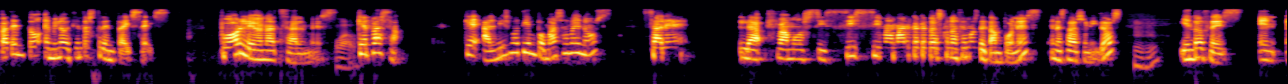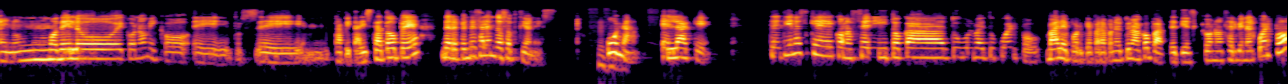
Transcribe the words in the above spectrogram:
patentó en 1936 por Leona Chalmers. ¿Qué pasa? Que al mismo tiempo, más o menos, sale la famosísima marca que todos conocemos de tampones en Estados Unidos. Y entonces, en, un modelo económico eh, pues, eh, capitalista a tope, de repente salen dos opciones. Una en la que te tienes que conocer y tocar tu vulva y tu cuerpo, ¿vale? Porque para ponerte una copa te tienes que conocer bien el cuerpo,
